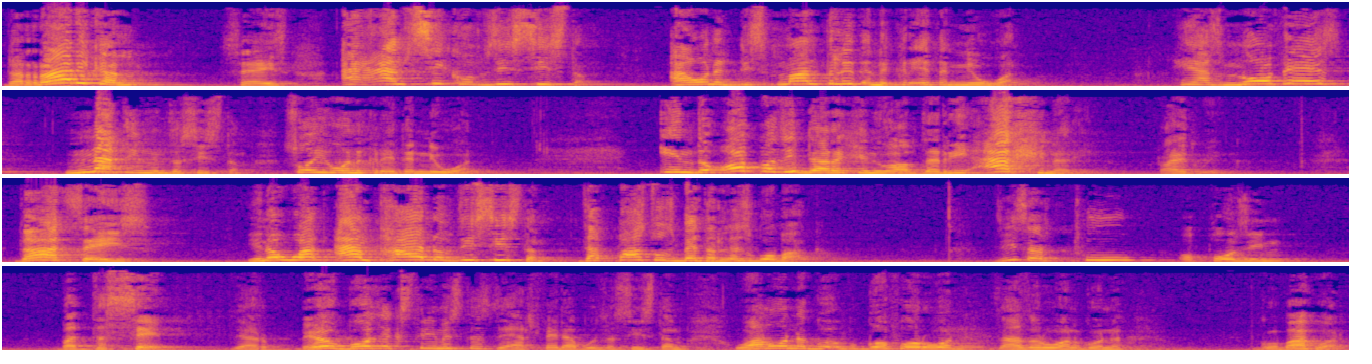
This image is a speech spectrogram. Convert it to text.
The radical says, I am sick of this system. I want to dismantle it and create a new one. He has no face, nothing in the system. So he want to create a new one. In the opposite direction, you have the reactionary, right wing. That says, you know what, I'm tired of this system. The past was better, let's go back. These are two opposing, but the same. They are both extremists, they are fed up with the system. One want to go, go forward, the other one going to go backward.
